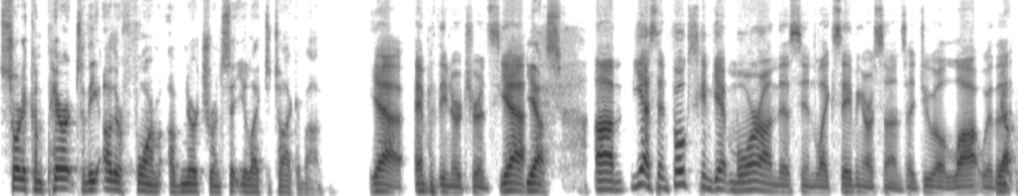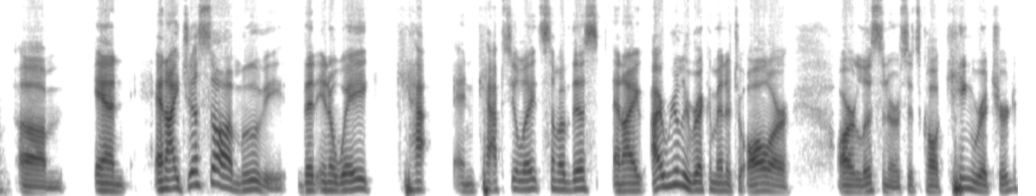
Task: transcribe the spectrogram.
sort of compare it to the other form of nurturance that you like to talk about? Yeah, empathy nurturance. Yeah. Yes. Um, yes, and folks can get more on this in like Saving Our Sons. I do a lot with Yeah. it. Um, and and I just saw a movie that in a way ca- encapsulates some of this, and I I really recommend it to all our our listeners. It's called King Richard.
